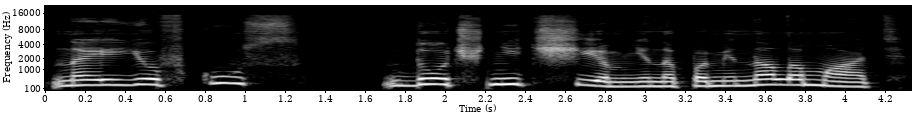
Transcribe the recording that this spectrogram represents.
На ее вкус дочь ничем не напоминала мать.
